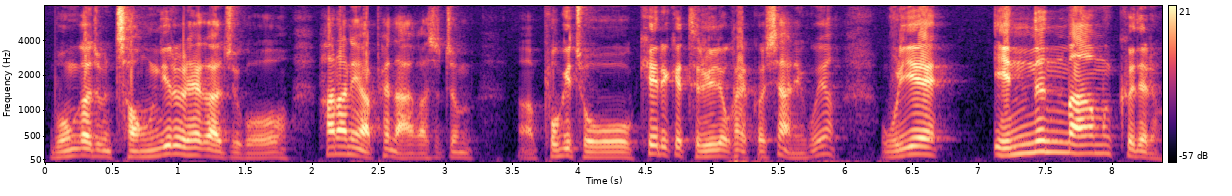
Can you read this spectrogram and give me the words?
뭔가 좀 정리를 해 가지고 하나님 앞에 나가서 좀 어, 보기 좋게 이렇게 드리려고 할 것이 아니고요. 우리의 있는 마음 그대로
